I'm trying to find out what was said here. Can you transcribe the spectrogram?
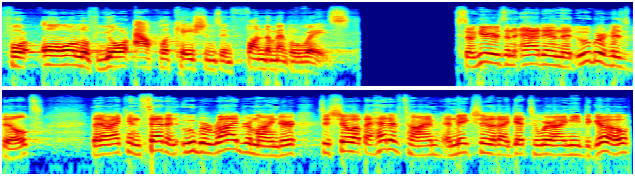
for all of your applications in fundamental ways. So here's an add-in that Uber has built that I can set an Uber ride reminder to show up ahead of time and make sure that I get to where I need to go.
